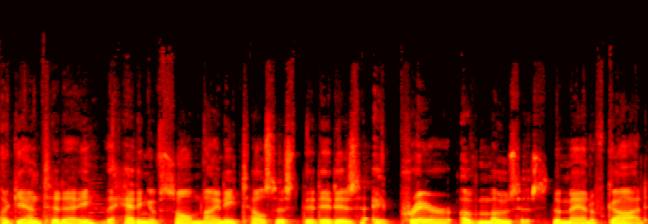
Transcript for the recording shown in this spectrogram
again today. The heading of Psalm 90 tells us that it is a prayer of Moses, the man of God,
